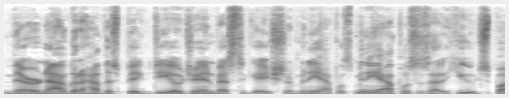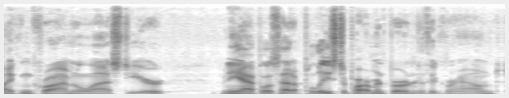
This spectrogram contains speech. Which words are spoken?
They're now going to have this big DOJ investigation of Minneapolis. Minneapolis has had a huge spike in crime in the last year. Minneapolis had a police department burned to the ground.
